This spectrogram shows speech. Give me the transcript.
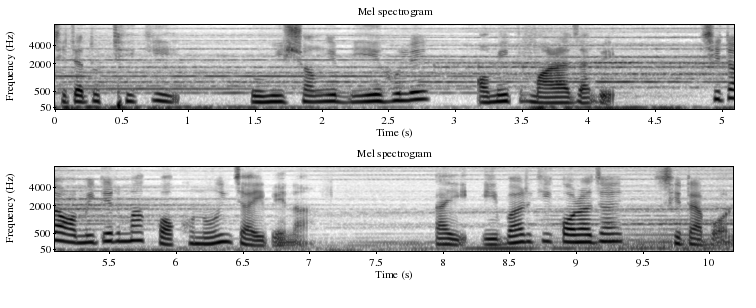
সেটা তো ঠিকই, রুমির সঙ্গে বিয়ে হলে অমিত মারা যাবে, সেটা অমিতের মা কখনোই চাইবে না। তাই এবার কি করা যায় সেটা বল।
